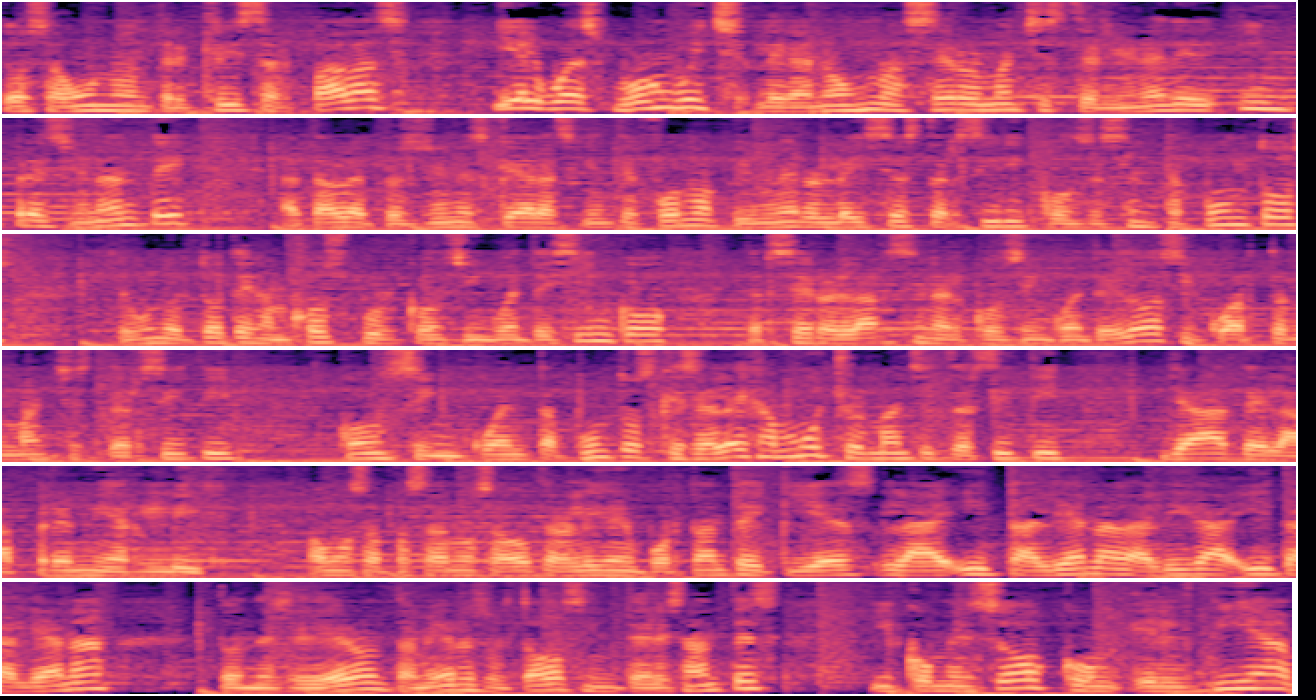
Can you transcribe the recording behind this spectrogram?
2 a 1 entre Crystal Palace y el West Bromwich le ganó 1 a 0 al Manchester United. Impresionante. La tabla de posiciones queda de la siguiente forma. Primero el Leicester City con 60 puntos. Segundo el Tottenham Hotspur con 55. Tercero el Arsenal con 52. Y cuarto el Manchester City con 50 puntos. Que se aleja mucho el Manchester City ya de la Premier League. Vamos a pasarnos a otra liga importante que es la italiana, la liga italiana donde se dieron también resultados interesantes y comenzó con el día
